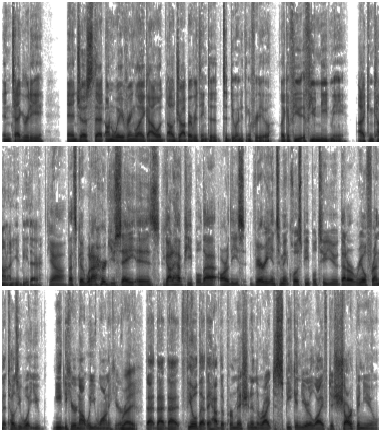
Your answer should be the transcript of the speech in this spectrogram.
integrity, and just that unwavering like I'll I'll drop everything to to do anything for you. Like if you if you need me, I can count on you to be there. Yeah, that's good. What I heard you say is you got to have people that are these very intimate, close people to you that are a real friend that tells you what you need to hear, not what you want to hear. Right. That that that feel that they have the permission and the right to speak into your life to sharpen you,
